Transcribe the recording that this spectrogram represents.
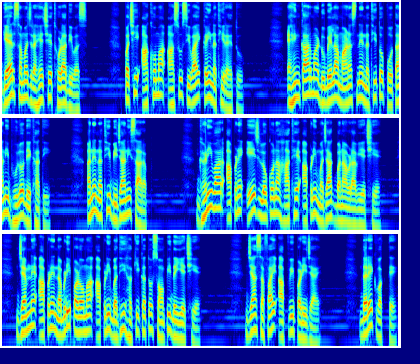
ગેરસમજ રહે છે થોડા દિવસ. પછી આંખોમાં આંસુ સિવાય કંઈ નથી રહેતું. અહંકારમાં ડૂબેલા માણસને નથી તો પોતાની ભૂલો દેખાતી. અને નથી બીજાની સારપ. ઘણીવાર આપણે એ જ લોકોના હાથે આપણી મજાક બનાવડાવીએ છીએ. જેમને આપણે નબળી પળોમાં આપણી બધી હકીકતો સોંપી દઈએ છીએ. જ્યાં સફાઈ આપવી પડી જાય. દરેક વખતે,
